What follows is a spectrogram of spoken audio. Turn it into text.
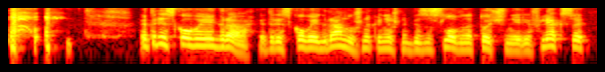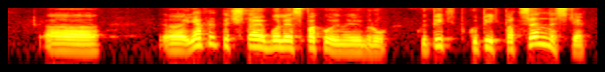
это рисковая игра. Это рисковая игра, нужны, конечно, безусловно, точные рефлексы. Э, э, я предпочитаю более спокойную игру. Купить, купить по ценности –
